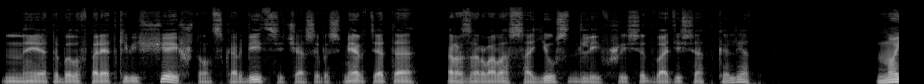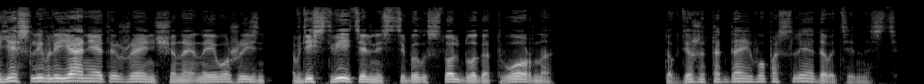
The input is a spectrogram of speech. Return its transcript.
Но это было в порядке вещей, что он скорбит сейчас, ибо смерть эта разорвала союз, длившийся два десятка лет. Но если влияние этой женщины на его жизнь в действительности было столь благотворно, то где же тогда его последовательность?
